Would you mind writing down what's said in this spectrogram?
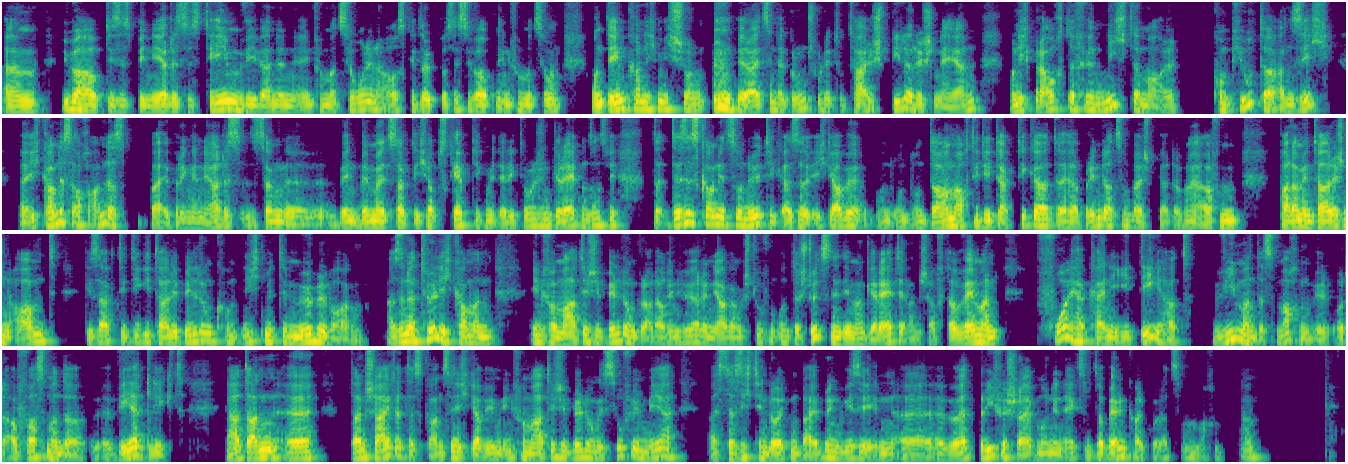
ähm, überhaupt dieses binäre System, wie werden denn Informationen ausgedrückt, was ist überhaupt eine Information? Und dem kann ich mich schon bereits in der Grundschule total spielerisch nähern und ich brauche dafür nicht einmal Computer an sich, ich kann das auch anders beibringen. Ja, das sagen, äh, wenn, wenn man jetzt sagt, ich habe Skeptik mit elektronischen Geräten und sonst wie, das ist gar nicht so nötig. Also ich glaube, und, und, und da haben auch die Didaktiker, der Herr Brinder zum Beispiel, hat einmal auf dem parlamentarischen Abend gesagt, die digitale Bildung kommt nicht mit dem Möbelwagen. Also natürlich kann man informatische Bildung gerade auch in höheren Jahrgangsstufen unterstützen, indem man Geräte anschafft. Aber wenn man vorher keine Idee hat, wie man das machen will oder auf was man da äh, Wert legt, ja, dann, äh, dann scheitert das Ganze. Ich glaube, eben informatische Bildung ist so viel mehr, als dass ich den Leuten beibringe, wie sie in äh, Word Briefe schreiben und in Excel Tabellenkalkulationen machen. Ja.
